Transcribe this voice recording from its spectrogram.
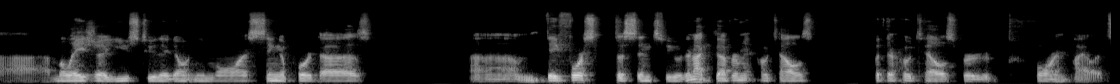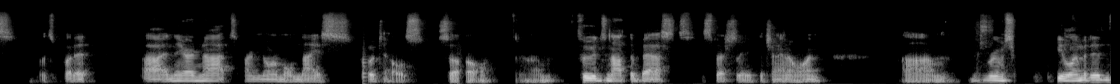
uh, Malaysia used to, they don't anymore. Singapore does. Um, they forced us into, they're not government hotels, but they're hotels for foreign pilots, let's put it. Uh, and they are not our normal nice hotels. So um, food's not the best, especially at the China one. Um, rooms be limited.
